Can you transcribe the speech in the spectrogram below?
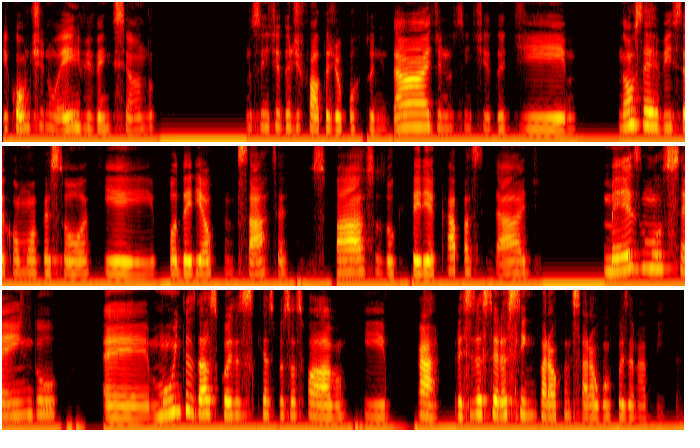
E continuei vivenciando no sentido de falta de oportunidade, no sentido de não ser vista como uma pessoa que poderia alcançar certos espaços ou que teria capacidade, mesmo sendo é, muitas das coisas que as pessoas falavam que ah, precisa ser assim para alcançar alguma coisa na vida,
